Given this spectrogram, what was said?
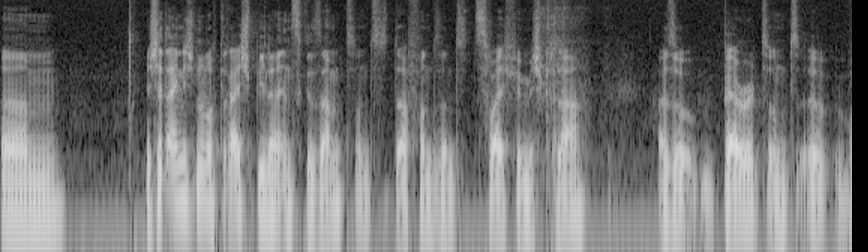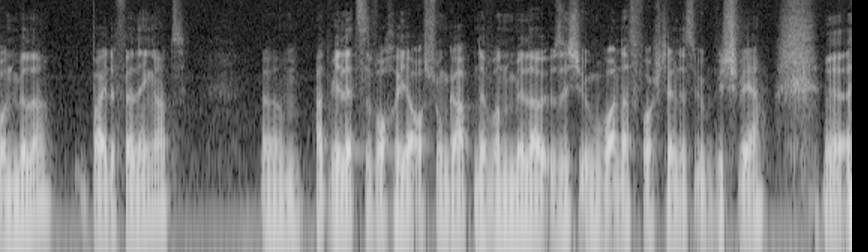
Ähm, ich hätte eigentlich nur noch drei Spieler insgesamt und davon sind zwei für mich klar. Also Barrett und äh, Von Miller, beide verlängert. Ähm, hatten wir letzte Woche ja auch schon gehabt, ne, Von Miller sich irgendwo anders vorstellen, ist irgendwie schwer. Ja.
